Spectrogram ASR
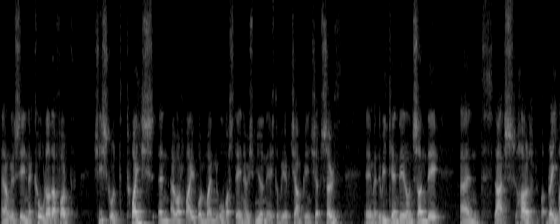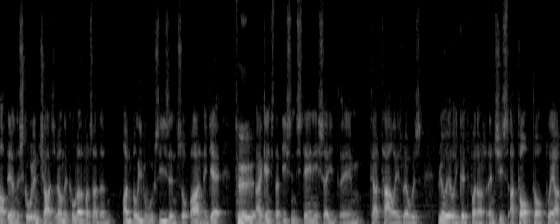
and I'm going to say Nicole Rutherford. She scored twice in our 5 1 win over Stenhousemuir in the SWF Championship South um, at the weekend there on Sunday and that's her right up there in the scoring charts as well. Nicole Rutherford's had an unbelievable season so far, and to get two against a decent Steny side um, to her tally as well was really, really good for her. And she's a top, top player.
